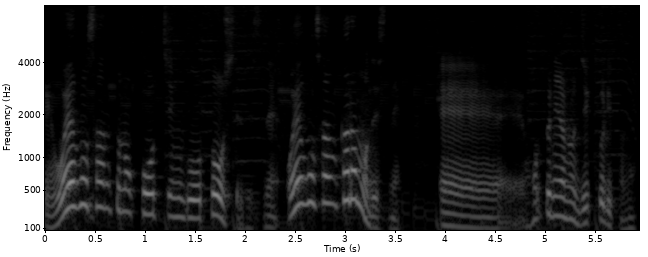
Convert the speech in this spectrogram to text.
え親御さんとのコーチングを通してですね、親御さんからもですね、えー、本当にあのじっくりとね、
